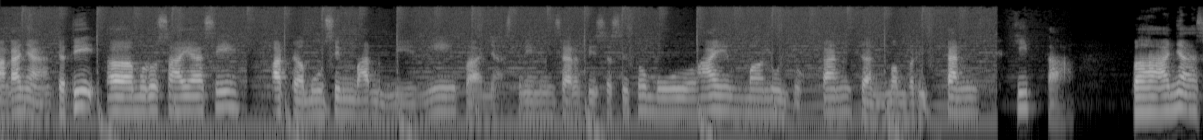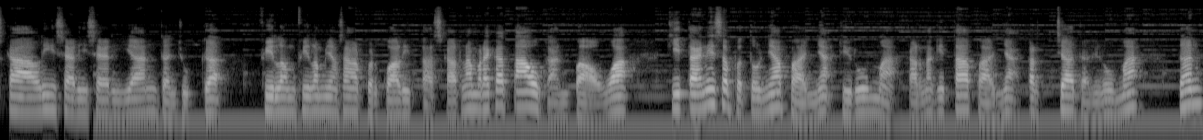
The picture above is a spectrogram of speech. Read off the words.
makanya jadi uh, menurut saya sih pada musim pandemi ini banyak streaming services itu mulai menunjukkan dan memberikan kita banyak sekali seri-serian dan juga film-film yang sangat berkualitas. Karena mereka tahu kan bahwa kita ini sebetulnya banyak di rumah karena kita banyak kerja dari rumah dan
